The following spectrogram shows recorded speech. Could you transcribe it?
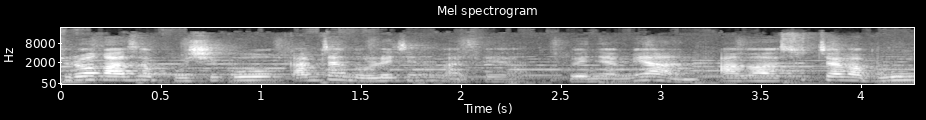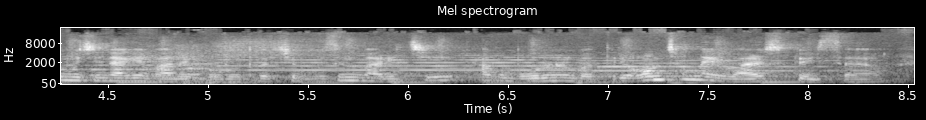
들어가서 보시고 깜짝 놀라지는 마세요. 왜냐면 아마 숫자가 무궁무진하게 많을 거고 도대체 무슨 말이지 하고 모르는 것들이 엄청나게 많을 수도 있어요.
